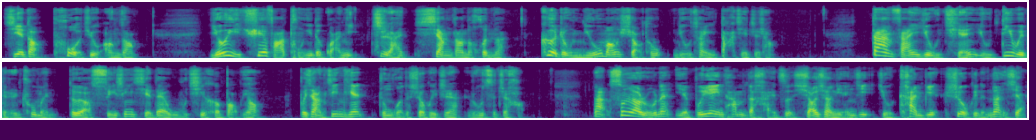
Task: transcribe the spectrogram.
街道破旧肮脏。由于缺乏统一的管理，治安相当的混乱，各种流氓小偷流窜于大街之上。但凡有钱有地位的人出门，都要随身携带武器和保镖，不像今天中国的社会治安如此之好。那宋耀如呢，也不愿意他们的孩子小小年纪就看遍社会的乱象，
